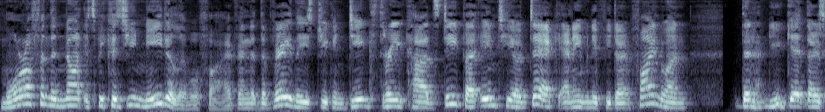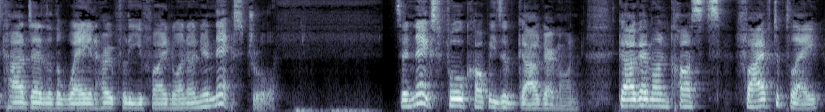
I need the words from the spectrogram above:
more often than not, it's because you need a level 5, and at the very least, you can dig three cards deeper into your deck, and even if you don't find one, then you get those cards out of the way, and hopefully you find one on your next draw. So next, four copies of Gargomon. Gargomon costs 5 to play,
